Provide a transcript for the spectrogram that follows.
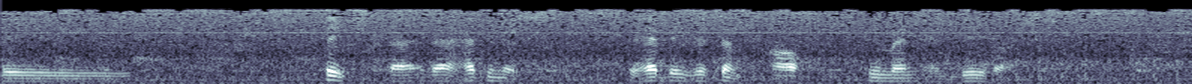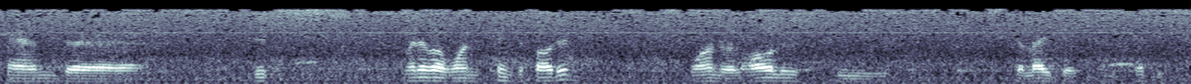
the state, the happiness, the happy existence of human and deva. And this, whenever one thinks about it, one will always be delighted and happy.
